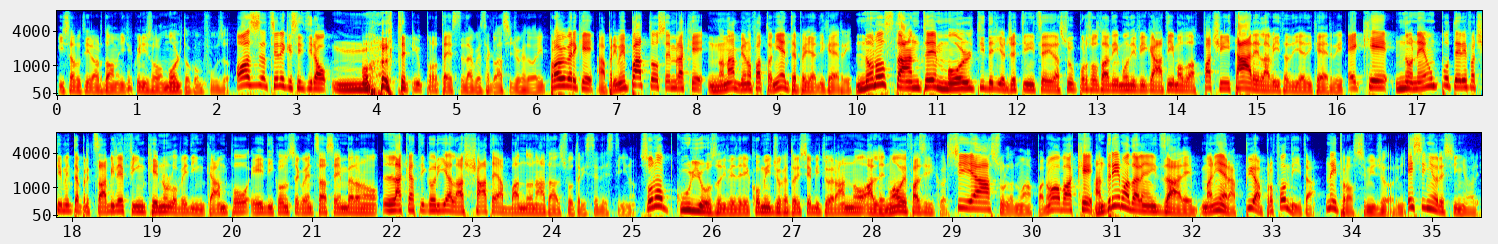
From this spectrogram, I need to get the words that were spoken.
i saluti Lord Dominic e quindi sono molto confuso. Ho la sensazione che sentirò molte più proteste da questa classe di giocatori, proprio perché a primo impatto sembra che non abbiano fatto niente per gli AD Carry, nonostante molti degli oggetti iniziali da support sono stati modificati in modo da facilitare la vita degli AD Carry e che non è un potere facilmente apprezzabile finché non lo vedi in campo e di conseguenza sembrano la categoria lasciata e abbandonata al suo triste destino. Sono curioso di vedere come i giocatori si abitueranno alle nuove fasi di corsia, su sulla mappa nuova che andremo ad analizzare in maniera più approfondita nei prossimi giorni. E signore e signori,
